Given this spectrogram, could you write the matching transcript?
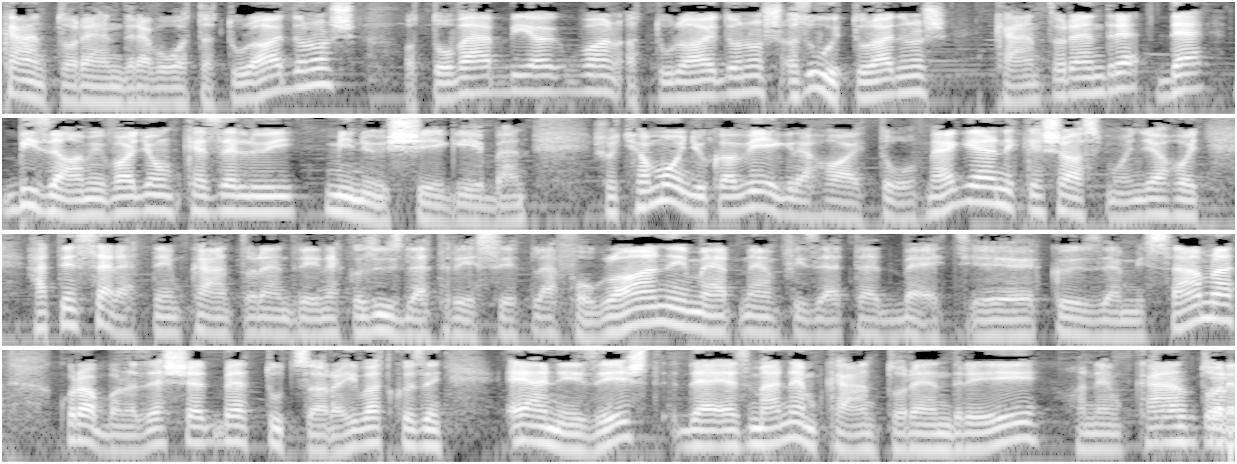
Kántor Endre volt a tulajdonos, a továbbiakban a tulajdonos, az új tulajdonos Kántor Endre, de bizalmi vagyonkezelői minőségében. És hogyha mondjuk a végrehajtó megjelenik, és azt mondja, hogy hát én szeretném Kántor Endrének az üzletrészét lefoglalni, mert nem fizetett be egy közüzemi számlát, akkor abban az esetben tudsz arra hivatkozni, hogy elnézést, de ez már nem Kántor Endré, hanem Kántor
